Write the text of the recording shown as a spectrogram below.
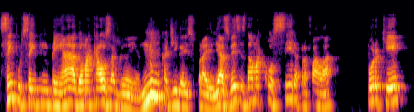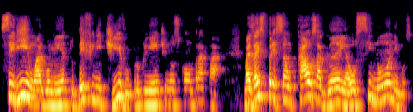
100% empenhado é uma causa-ganha. Nunca diga isso para ele. E às vezes dá uma coceira para falar, porque seria um argumento definitivo para o cliente nos contratar. Mas a expressão causa-ganha ou sinônimos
